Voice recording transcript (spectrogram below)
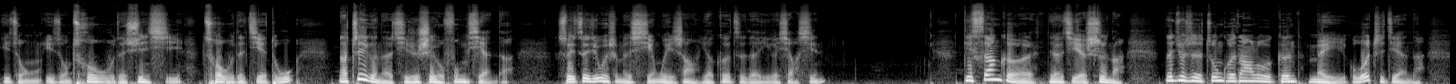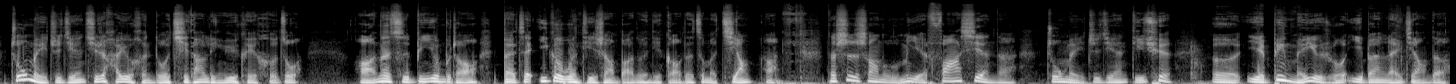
一种一种错误的讯息、错误的解读。那这个呢，其实是有风险的。所以这就为什么行为上要各自的一个小心。第三个的解释呢，那就是中国大陆跟美国之间呢，中美之间其实还有很多其他领域可以合作。啊，那是并用不着摆在一个问题上把问题搞得这么僵啊。那事实上呢，我们也发现呢，中美之间的确，呃，也并没有说一般来讲的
